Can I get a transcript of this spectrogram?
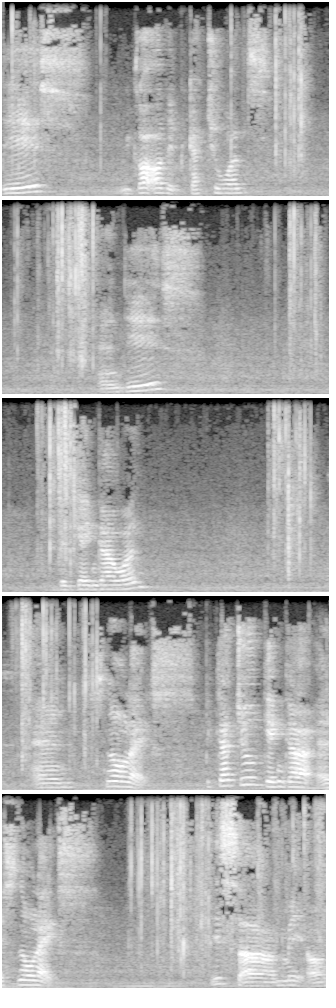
this we got all the Pikachu ones and this the Gengar one and Snorlax. Pikachu, Gengar and Snorlax. These are made of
